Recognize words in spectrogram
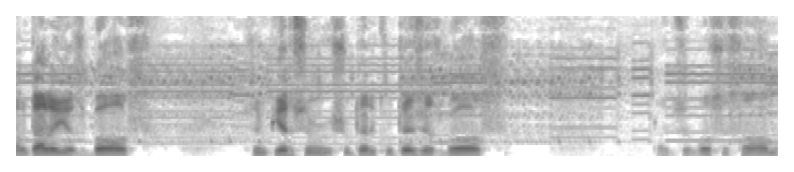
Tam dalej jest boss. W tym pierwszym shooterku też jest boss. Także bossy są.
